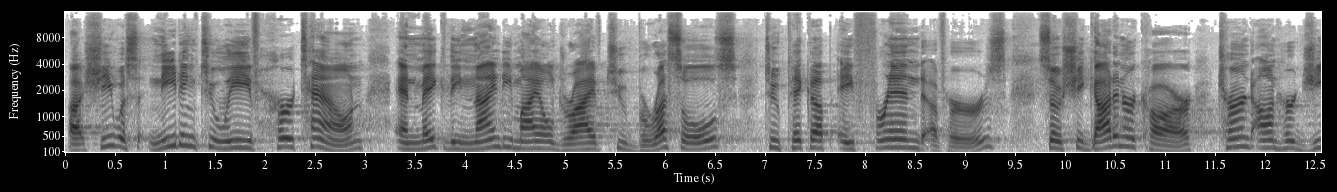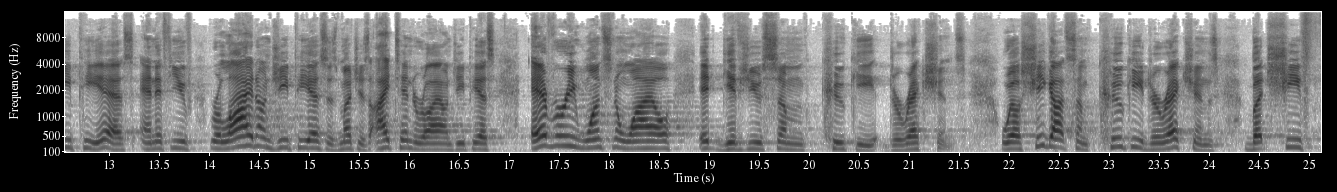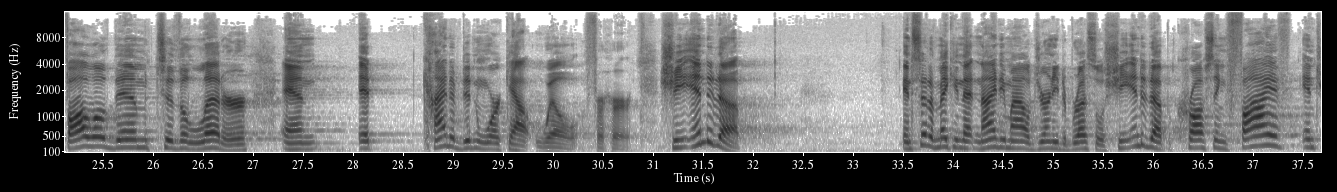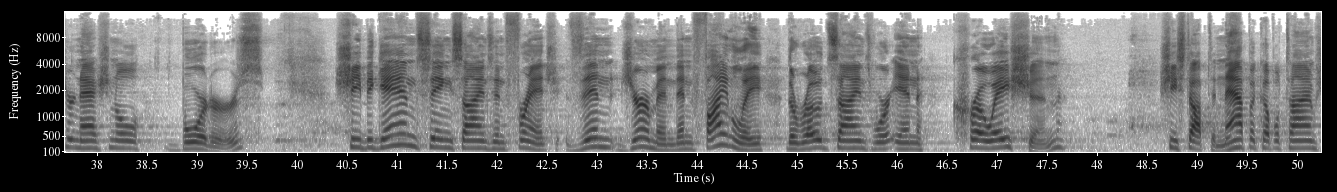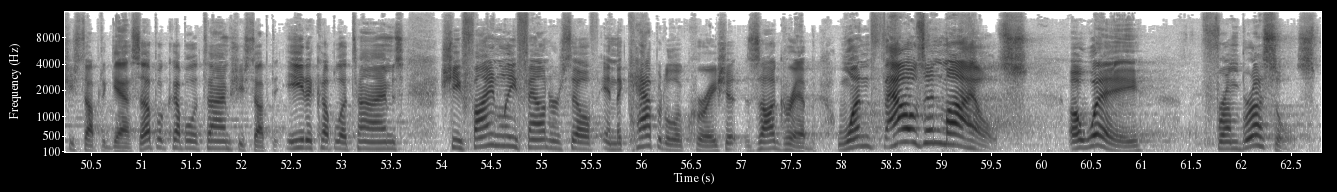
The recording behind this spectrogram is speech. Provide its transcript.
Uh, she was needing to leave her town and make the 90 mile drive to Brussels to pick up a friend of hers. So she got in her car, turned on her GPS, and if you've relied on GPS as much as I tend to rely on GPS, every once in a while it gives you some kooky directions. Well, she got some kooky directions, but she followed them to the letter, and kind of didn't work out well for her. She ended up instead of making that 90 mile journey to Brussels, she ended up crossing five international borders. She began seeing signs in French, then German, then finally the road signs were in Croatian. She stopped to nap a couple times. She stopped to gas up a couple of times. She stopped to eat a couple of times. She finally found herself in the capital of Croatia, Zagreb, 1,000 miles away from Brussels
